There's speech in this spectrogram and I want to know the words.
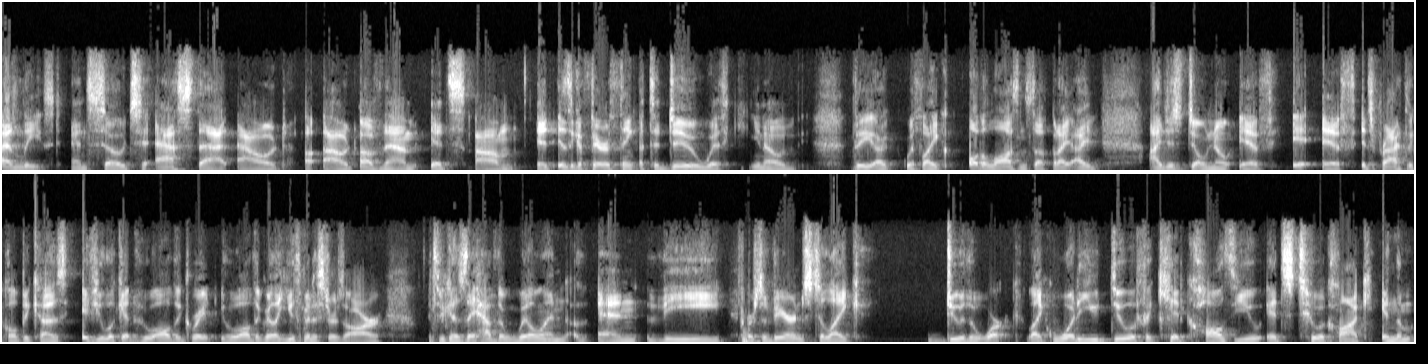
at least. And so to ask that out uh, out of them, it's um, it is like a fair thing to do with you know the uh, with like all the laws and stuff. But I, I I just don't know if if it's practical because if you look at who all the great who all the great like youth ministers are, it's because they have the will and and the perseverance to like do the work. Like, what do you do if a kid calls you? It's two o'clock in the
